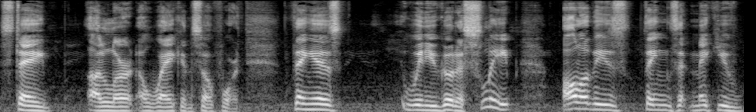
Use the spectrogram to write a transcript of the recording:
stay alert, awake, and so forth. Thing is, when you go to sleep, all of these things that make you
